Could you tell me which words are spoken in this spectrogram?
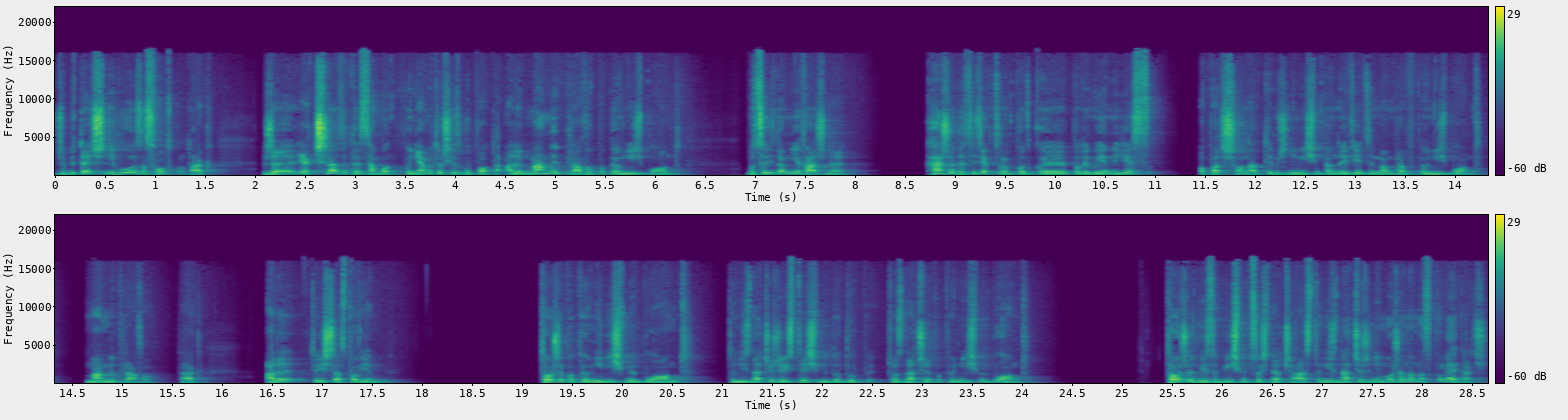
Żeby też nie było za słodko, tak? Że jak trzy razy ten sam błąd popełniamy, to już jest głupota. Ale mamy prawo popełnić błąd, bo co jest dla mnie ważne, każda decyzja, którą podejmujemy jest opatrzona tym, że nie mieliśmy pełnej wiedzy, mamy prawo popełnić błąd. Mamy prawo, tak? Ale to jeszcze raz powiem. To, że popełniliśmy błąd, to nie znaczy, że jesteśmy do dupy. To znaczy, że popełniliśmy błąd. To, że nie zrobiliśmy coś na czas, to nie znaczy, że nie można na nas polegać.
